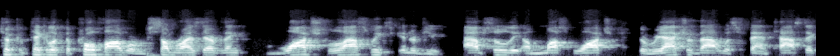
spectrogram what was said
took take a look at the profile where we summarized everything. Watch last week's interview. Absolutely a must watch. The reaction of that was fantastic.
